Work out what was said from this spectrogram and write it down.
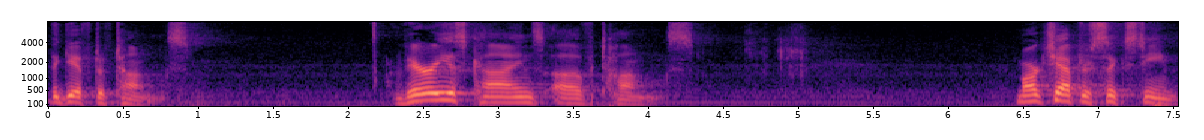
the gift of tongues. Various kinds of tongues. Mark chapter 16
